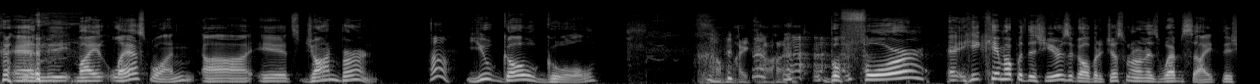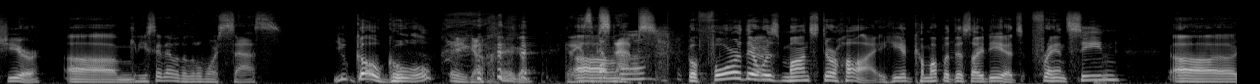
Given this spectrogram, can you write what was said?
and the, my last one, uh, it's John Byrne. Huh. You go, ghoul. Oh my god. Before uh, he came up with this years ago, but it just went on his website this year. Um, Can you say that with a little more sass? you go, ghoul. There you go. There you go. Gotta get some snaps. Before there was Monster High, he had come up with this idea. It's Francine, uh,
